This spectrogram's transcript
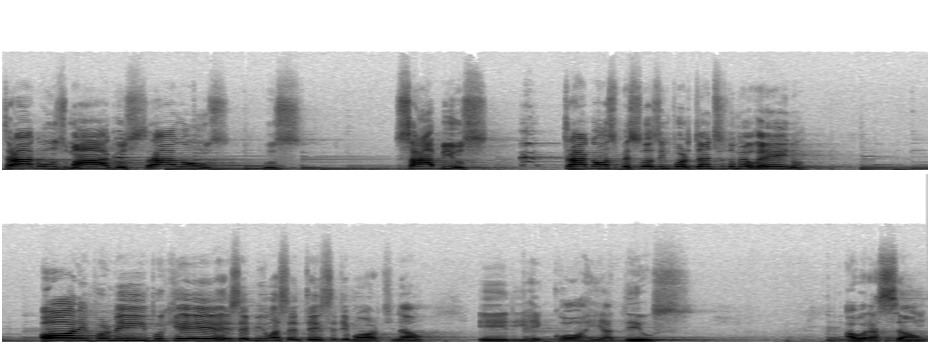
tragam os magos, tragam os, os sábios, tragam as pessoas importantes do meu reino. Orem por mim, porque recebi uma sentença de morte. Não, ele recorre a Deus. A oração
